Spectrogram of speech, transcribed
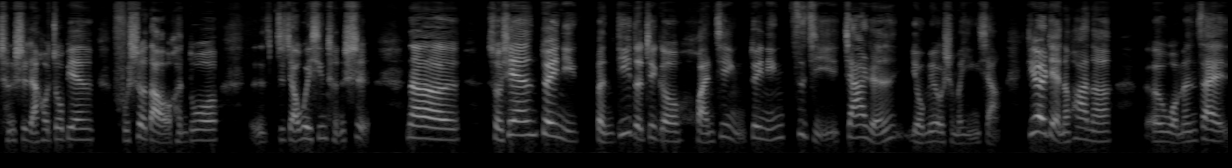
城市，然后周边辐射到很多呃，这叫卫星城市。那首先对你本地的这个环境，对您自己家人有没有什么影响？第二点的话呢，呃，我们再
